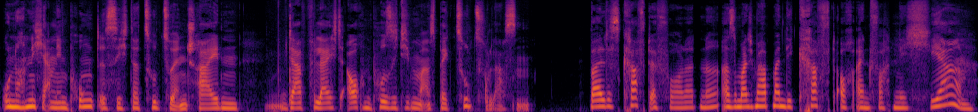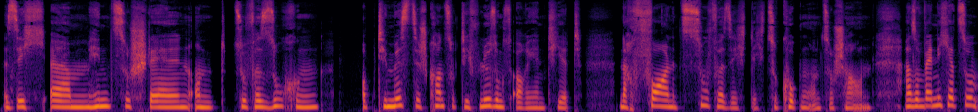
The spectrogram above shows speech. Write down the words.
und noch nicht an dem Punkt ist, sich dazu zu entscheiden, da vielleicht auch einen positiven Aspekt zuzulassen. Weil das Kraft erfordert, ne? Also manchmal hat man die Kraft auch einfach nicht. Ja. sich ähm, hinzustellen und zu versuchen, optimistisch, konstruktiv, lösungsorientiert nach vorne zuversichtlich zu gucken und zu schauen. Also wenn ich jetzt so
